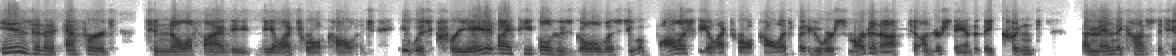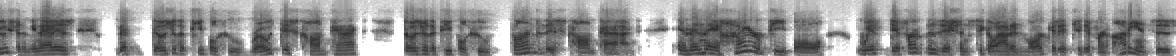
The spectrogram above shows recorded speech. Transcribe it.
is an effort to nullify the, the electoral college. It was created by people whose goal was to abolish the electoral college, but who were smart enough to understand that they couldn't amend the Constitution. I mean, that is that those are the people who wrote this compact. Those are the people who fund this compact. And then they hire people with different positions to go out and market it to different audiences.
